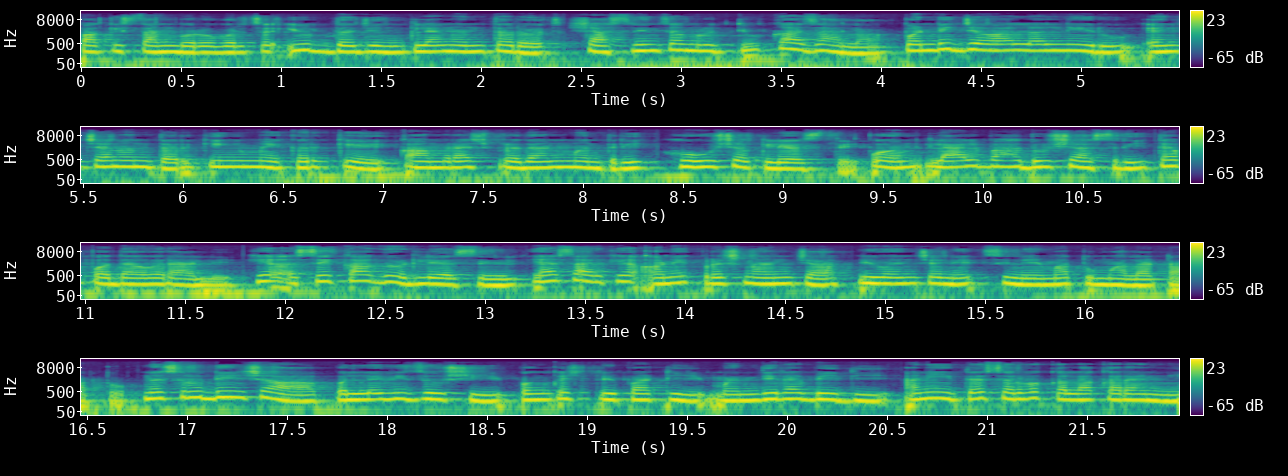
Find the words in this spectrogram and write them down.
पाकिस्तान बरोबर बरोबरचं युद्ध जिंकल्यानंतरच शास्त्रींचा मृत्यू का झाला? पंडित जवाहरलाल नेहरू यांच्यानंतर किंग मेकर के कामराज प्रधानमंत्री होऊ शकले असते. पण लाल बहादूर शास्त्री त्या पदावर आले. हे असे का घडले असेल? यासारख्या अनेक प्रश्नांच्या विवंचनेत सिनेमा तुम्हाला टाकतो. नसरुद्दीन शाह पल्लवी जोशी पंकज त्रिपाठी मंदिरा बेदी आणि इतर सर्व कलाकारांनी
